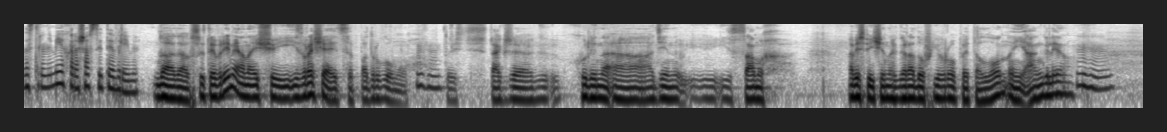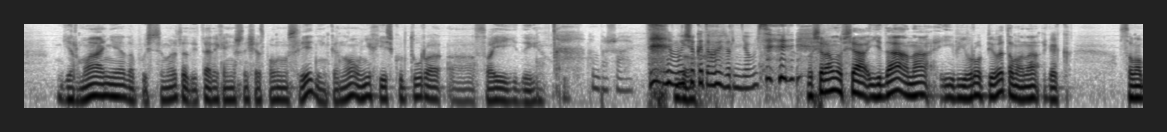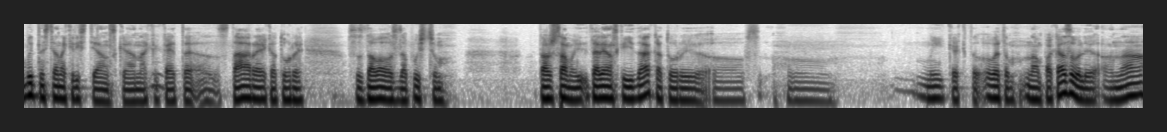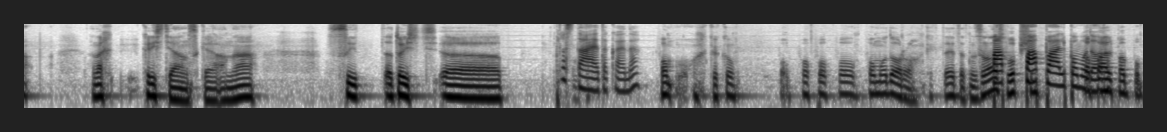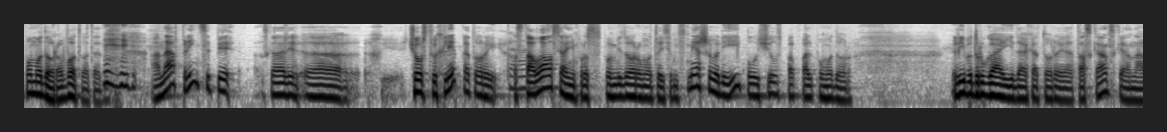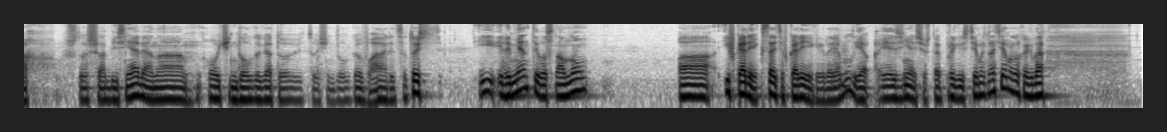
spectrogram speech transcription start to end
Гастрономия хороша в сытое время. Да, да, в сытое время она еще и извращается по-другому. Угу. То есть также Кулина а, один из самых обеспеченных городов Европы это Лондон и Англия. Угу. Германия, допустим, это Италия, конечно, сейчас, по-моему, средненькая, но у них есть культура а, своей еды. Обожаю. Мы да. еще к этому вернемся. Но все равно вся еда, она и в Европе в этом, она как самобытность, она крестьянская, она какая-то э, старая, которая создавалась, допустим, та же самая итальянская еда, которая э, мы как-то в этом нам показывали, она, она крестьянская, она сыт, то есть... Э, Простая такая, да? Пом, как, помодоро, как-то этот называлось. в общем, папаль помодоро. Папаль помодоро, вот вот это. Она, в принципе, сказали, э, черствый хлеб, который да. оставался, они просто с помидором вот этим смешивали, и получилось папаль помодоро. Либо другая еда, которая тосканская, она, что ж объясняли, она очень долго готовится, очень долго варится. То есть и элементы в основном а, и в Корее. Кстати, в Корее, когда я был, я, я извиняюсь, что я прыгаю с темы на тему, но когда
